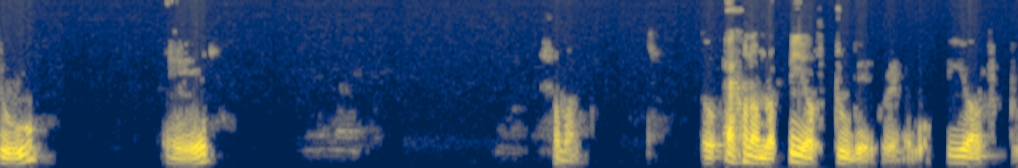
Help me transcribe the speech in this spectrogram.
টু এর সমান। তো এখন আমরা পি অফ টু বের করে নেব। পি অফ টু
